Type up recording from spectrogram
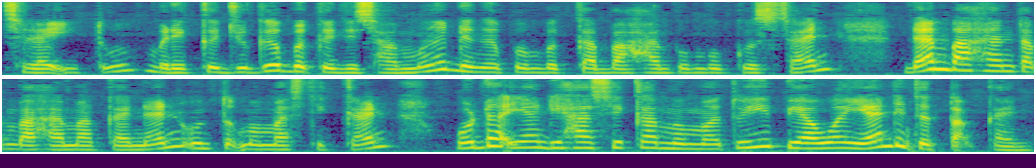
Selain itu, mereka juga bekerjasama dengan pembekal bahan pembungkusan dan bahan tambahan makanan untuk memastikan produk yang dihasilkan mematuhi piawai yang ditetapkan.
